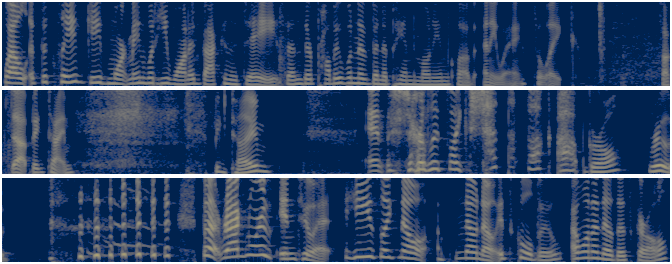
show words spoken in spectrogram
"Well, if the Clave gave Mortmain what he wanted back in the day, then there probably wouldn't have been a Pandemonium Club anyway. So like, fucked up, big time, big time." And Charlotte's like, "Shut the fuck up, girl. Rude." but Ragnor's into it. He's like, "No, no, no. It's cool, boo. I want to know this girl."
